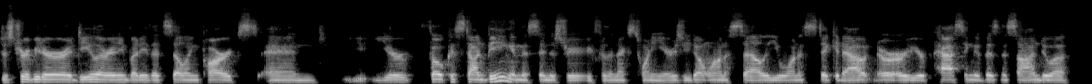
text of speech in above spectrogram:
distributor or a dealer, anybody that's selling parts, and you're focused on being in this industry for the next 20 years. You don't want to sell, you want to stick it out, or, you're passing the business on to a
